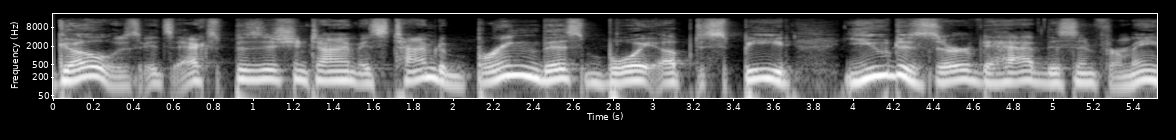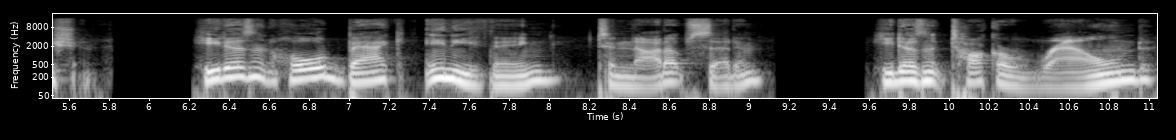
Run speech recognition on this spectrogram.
goes. It's exposition time. It's time to bring this boy up to speed. You deserve to have this information. He doesn't hold back anything to not upset him. He doesn't talk around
